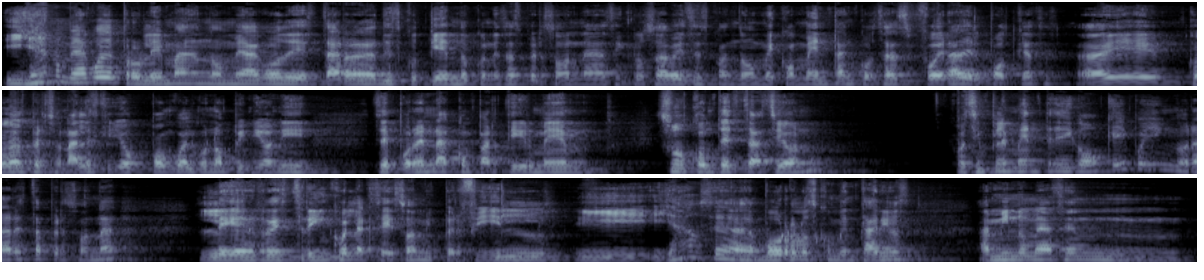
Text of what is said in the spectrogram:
Y ya no me hago de problema, no me hago de estar discutiendo con esas personas, incluso a veces cuando me comentan cosas fuera del podcast, eh, cosas personales que yo pongo alguna opinión y se ponen a compartirme su contestación, pues simplemente digo, ok, voy a ignorar a esta persona, le restringo el acceso a mi perfil y, ya, o sea, borro los comentarios. A mí no me hacen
